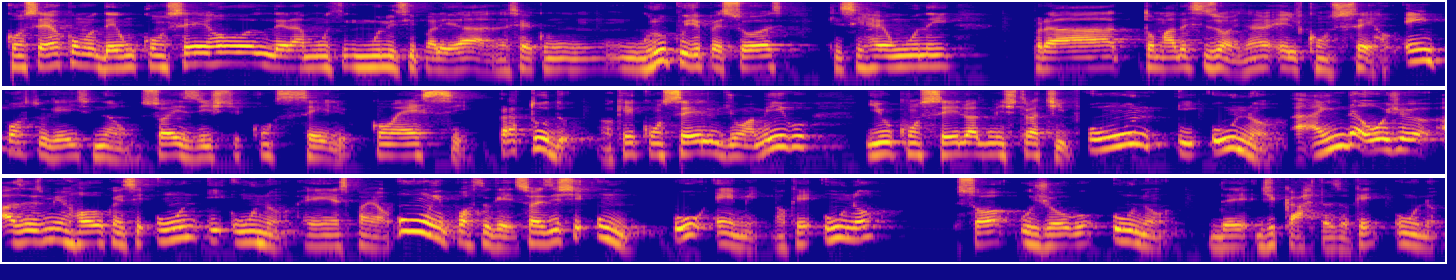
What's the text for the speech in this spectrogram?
Conselho como de um conselho da municipalidade, né? Seja como um grupo de pessoas que se reúnem para tomar decisões, né? El conselho. Em português, não. Só existe conselho, com S, para tudo, ok? Conselho de um amigo e o conselho administrativo. Um e uno. Ainda hoje, às vezes, me enrolo com esse um e uno em espanhol. Um em português, só existe um. U-M, ok? Uno só o jogo Uno de, de, cartas, ok? Uno.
